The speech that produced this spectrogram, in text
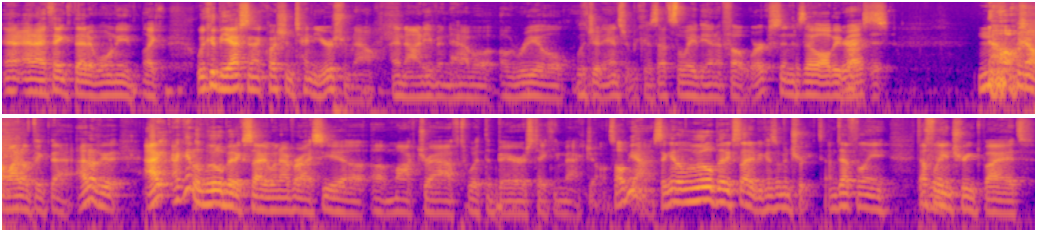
and, and I think that it won't even like we could be asking that question ten years from now and not even have a, a real legit answer because that's the way the NFL works. And Because they'll all be busts. No, no, I don't think that. I don't think that. I, I get a little bit excited whenever I see a, a mock draft with the Bears taking Mac Jones. I'll be honest, I get a little bit excited because I'm intrigued. I'm definitely definitely intrigued by it.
